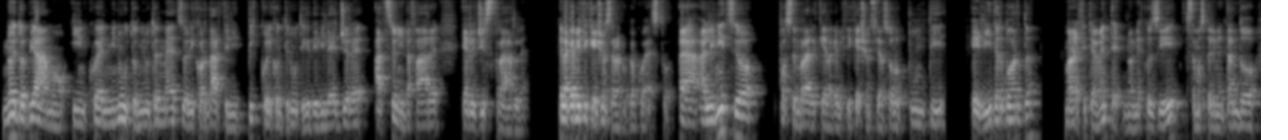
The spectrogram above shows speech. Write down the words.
Noi dobbiamo in quel minuto, minuto e mezzo ricordarti di piccoli contenuti che devi leggere, azioni da fare e registrarle. E la gamification serve proprio a questo. Eh, all'inizio può sembrare che la gamification sia solo punti e leaderboard, ma effettivamente non è così. Stiamo sperimentando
